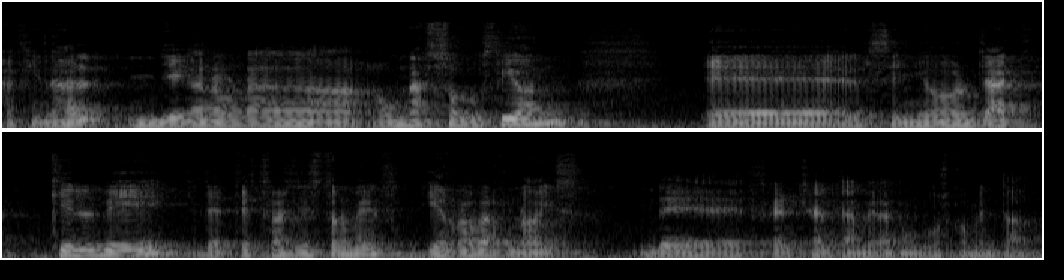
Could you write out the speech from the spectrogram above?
al final llegan a una solución eh, el señor Jack Kilby de Texas Instruments y Robert Noyce de Fairchild Camera, como hemos comentado.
